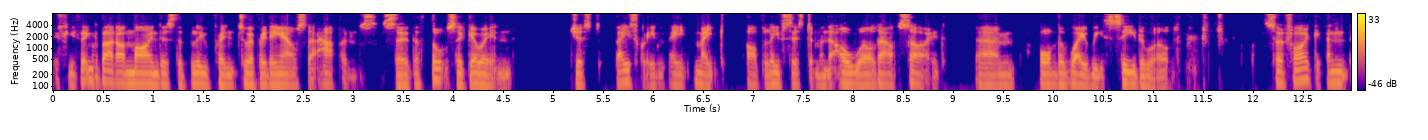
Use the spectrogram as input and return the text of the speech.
if you think about our mind as the blueprint to everything else that happens, so the thoughts that go in just basically make, make our belief system and the whole world outside, um, or the way we see the world. So if I, and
